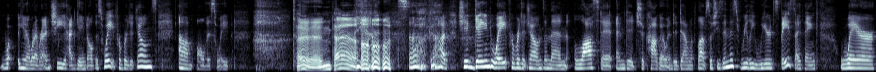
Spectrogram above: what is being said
what you know, whatever. And she had gained all this weight for Bridget Jones, um, all this weight. 10 pounds. Oh God, she had gained weight for Bridget Jones and then lost it and did Chicago and did Down with Love. So she's in this really weird space, I think, where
